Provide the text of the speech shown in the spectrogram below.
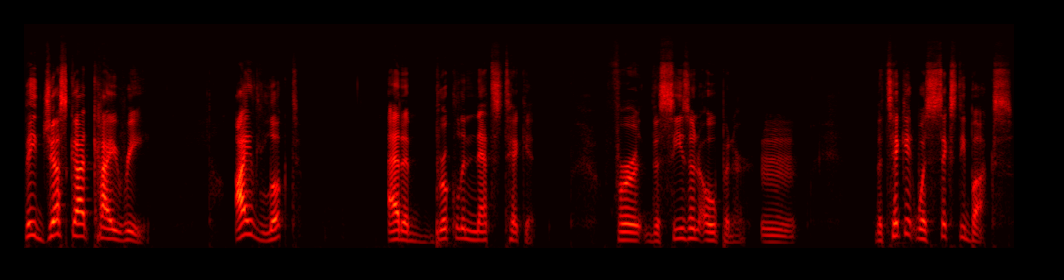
they just got Kyrie. I looked at a Brooklyn Nets ticket for the season opener. Mm. The ticket was 60 bucks.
